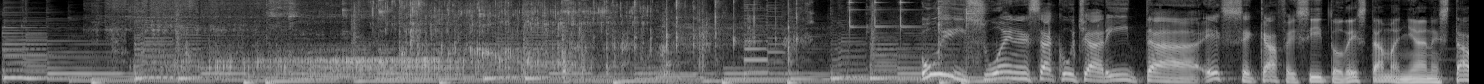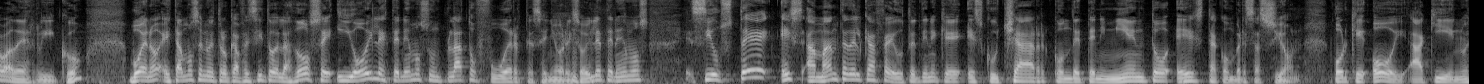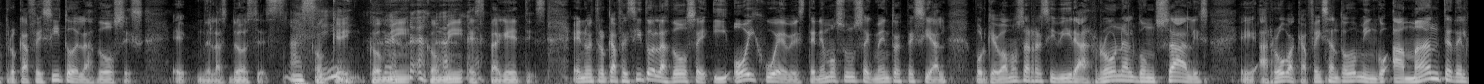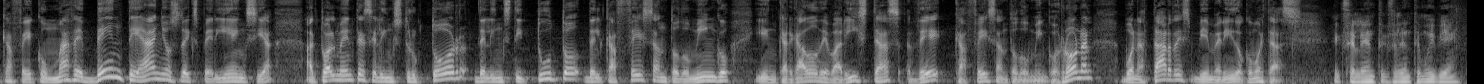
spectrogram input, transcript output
Uy, suena esa cucharita. Ese cafecito de esta mañana estaba de rico. Bueno, estamos en nuestro cafecito de las 12 y hoy les tenemos un plato fuerte, señores. Hoy le tenemos, si usted es amante del café, usted tiene que escuchar con detenimiento esta conversación, porque hoy aquí en nuestro cafecito de las 12, eh, de las 12, ¿Ah, ok, comí, comí espaguetis. En nuestro cafecito de las 12 y hoy jueves tenemos un segmento especial porque vamos a recibir a Ronald González, eh, arroba Café Santo Domingo, amante del café con más de 20 años de experiencia. Actualmente es el instructor del Instituto del Café Santo Domingo y encargado de baristas de Café Santo Domingo. Ronald, buenas tardes, bienvenido, ¿cómo estás? Excelente, excelente, muy bien.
